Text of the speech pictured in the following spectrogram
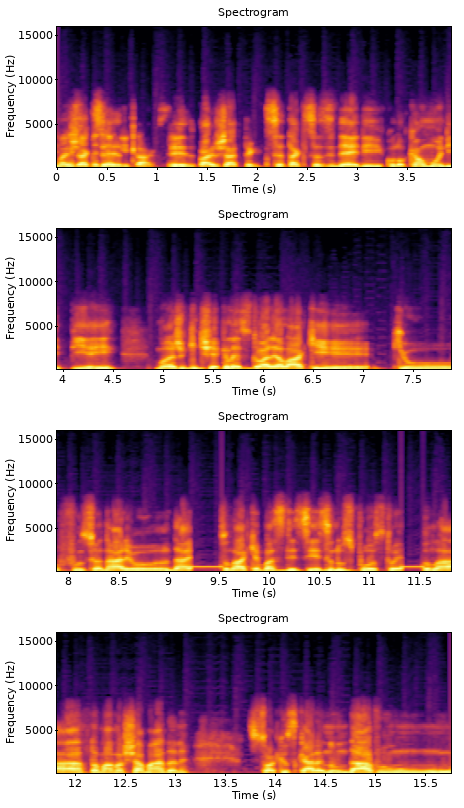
Mas já que sabe você tá, você vai- já tem- que você tá com essas ideias de colocar um monte de pia aí, manja que tinha aquela história lá que, que o funcionário da lá que abastecesse nos postos lá tomava chamada, né? Só que os caras não davam um,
